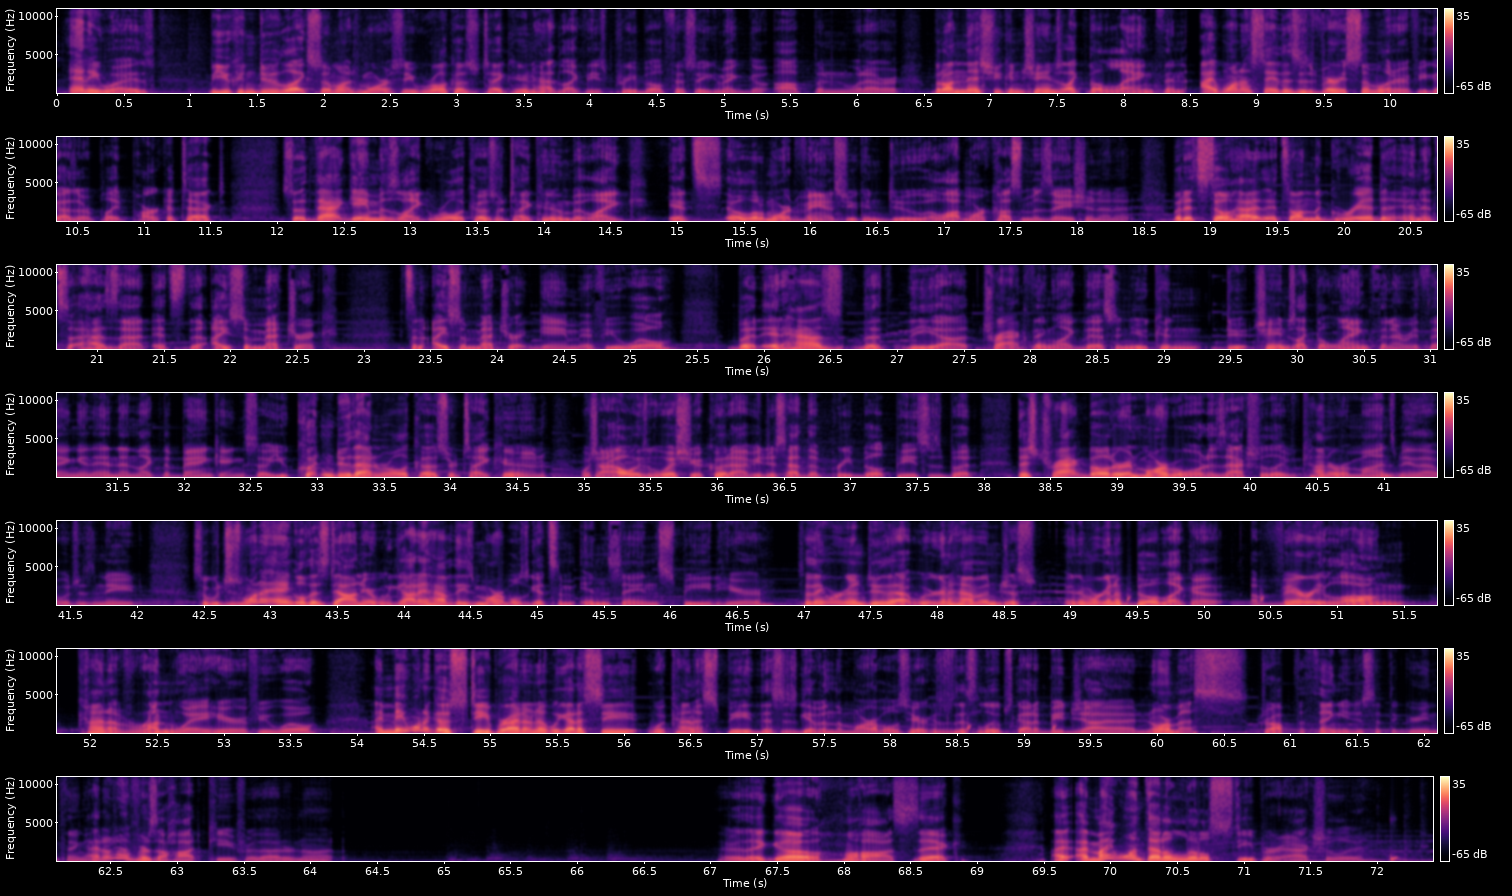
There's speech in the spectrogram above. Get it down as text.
Anyways, but you can do like so much more. See, Roller Coaster Tycoon had like these pre-built things so you can make it go up and whatever. But on this, you can change like the length. And I want to say this is very similar if you guys ever played Parkitect. So that game is like Roller Coaster Tycoon, but like it's a little more advanced. You can do a lot more customization in it. But it still has it's on the grid and it's it has that it's the isometric. It's an isometric game, if you will but it has the the uh, track thing like this, and you can do change like the length and everything, and, and then like the banking. So you couldn't do that in Roller Coaster Tycoon, which I always wish you could have. You just had the pre-built pieces, but this track builder in Marble World is actually kind of reminds me of that, which is neat. So we just want to angle this down here. We got to have these marbles get some insane speed here. So I think we're going to do that. We're going to have them just, and then we're going to build like a, a very long kind of runway here, if you will. I may want to go steeper. I don't know. We got to see what kind of speed this is giving the marbles here because this loop's got to be ginormous. Drop the thing. You just hit the green thing. I don't know if there's a hotkey for that or not. There they go. Oh, sick. I, I might want that a little steeper, actually.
